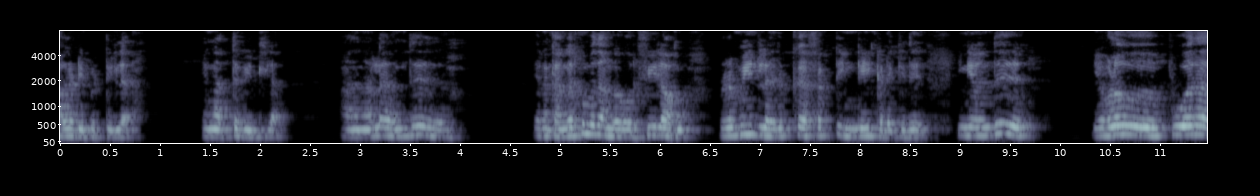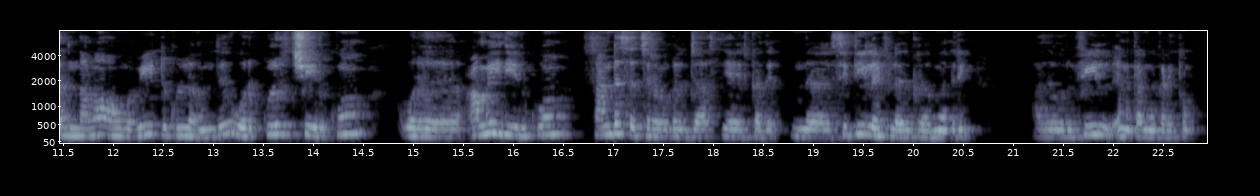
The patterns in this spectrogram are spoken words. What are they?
ஆலடிப்பட்டியில் எங்கள் அத்தை வீட்டில் அதனால் வந்து எனக்கு அங்கே இருக்கும்போது அங்கே ஒரு ஃபீல் ஆகும். பிரமிடில் இருக்க எஃபெக்ட் இங்கேயும் கிடைக்குது. இங்கே வந்து எவ்வளோ புவராக இருந்தாலும் அவங்க வீட்டுக்குள்ளே வந்து ஒரு குளிர்ச்சி இருக்கும். ஒரு அமைதி இருக்கும் சண்டை சச்சரவுகள் ஜாஸ்தியாக இருக்காது. இந்த சிட்டி லைஃப்பில் இருக்கிற மாதிரி. அது ஒரு ஃபீல் எனக்கு அங்கே கிடைக்கும்.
